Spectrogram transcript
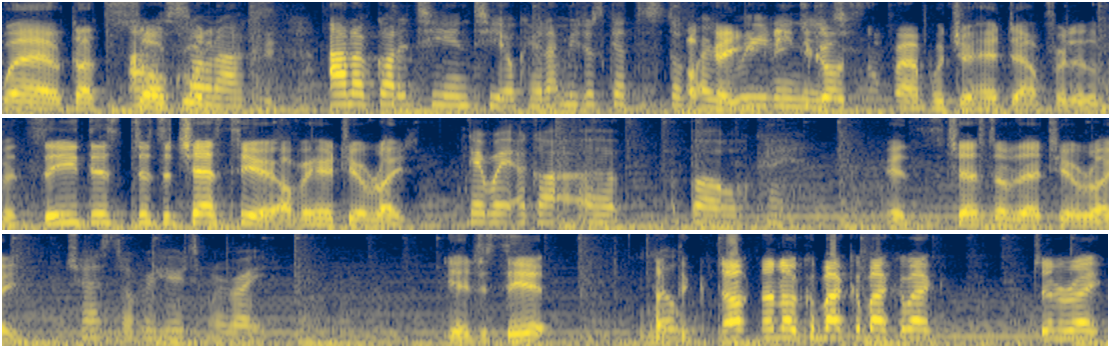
wow, that's and so a good. axe. And I've got a TNT. Okay, let me just get the stuff I Okay, you really need need. to go somewhere and put your head down for a little bit. See, this there's a chest here, over here to your right. Okay, wait. I got a, a bow. Okay, Okay, there's a chest over there to your right. chest over here to my right. Yeah, just see it? At Nope. the- no, no, no, come back, come back, come back. Turn right.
